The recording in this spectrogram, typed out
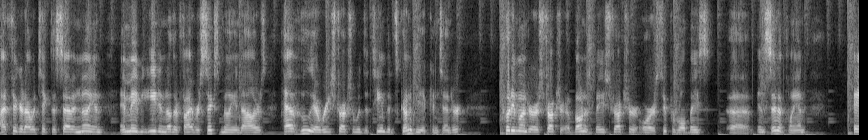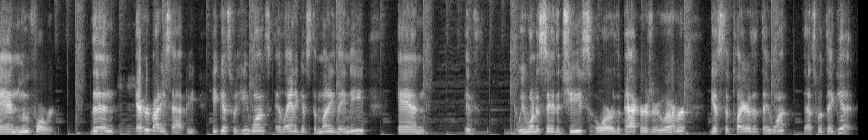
I figured I would take the seven million and maybe eat another five or six million dollars. Have Julio restructure with the team that's going to be a contender, put him under a structure, a bonus based structure, or a Super Bowl based uh, incentive plan, and move forward. Then mm-hmm. everybody's happy. He gets what he wants. Atlanta gets the money they need, and if we want to say the Chiefs or the Packers or whoever gets the player that they want, that's what they get,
